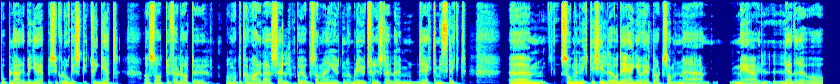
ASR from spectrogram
populære begrepet psykologisk trygghet. Altså at du føler at du på en måte kan være deg selv på jobbsammenheng uten å bli utfryst eller direkte mislikt. Um, som en viktig kilde, og det henger jo helt klart sammen med, med ledere og,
